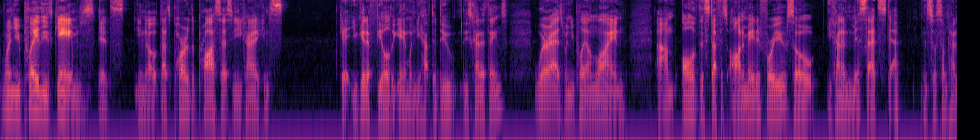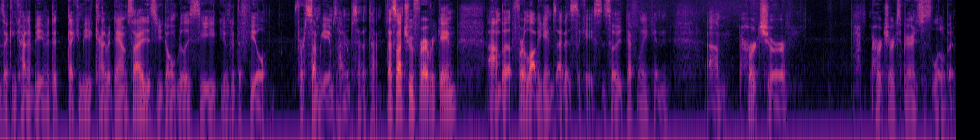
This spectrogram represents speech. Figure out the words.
when you play these games, it's you know that's part of the process, and you kind of can get you get a feel of the game when you have to do these kind of things. Whereas when you play online, um, all of this stuff is automated for you, so you kind of miss that step. And so sometimes that can kind of be a that can be kind of a downside is you don't really see you don't get the feel for some games 100% of the time. That's not true for every game, um, but for a lot of games that is the case, and so it definitely can um, hurt your hurt your experience just a little bit.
